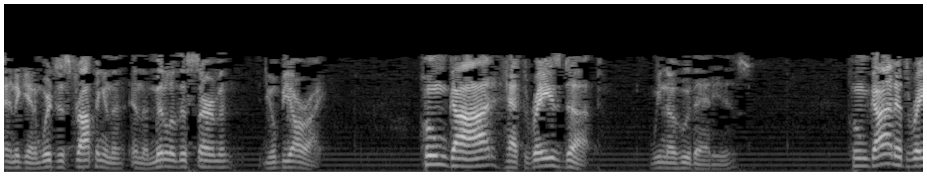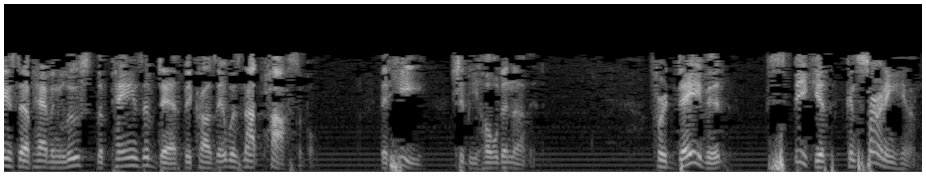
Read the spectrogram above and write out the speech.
And again, we're just dropping in the, in the middle of this sermon. You'll be all right whom God hath raised up. We know who that is. Whom God hath raised up, having loosed the pains of death, because it was not possible that he should be holden of it. For David speaketh concerning him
